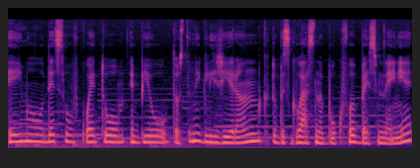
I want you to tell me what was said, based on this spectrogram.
е имал детство, в което е бил доста неглижиран, като безгласна буква, без мнение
